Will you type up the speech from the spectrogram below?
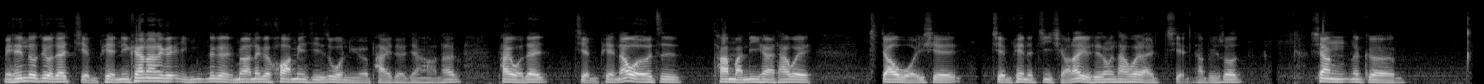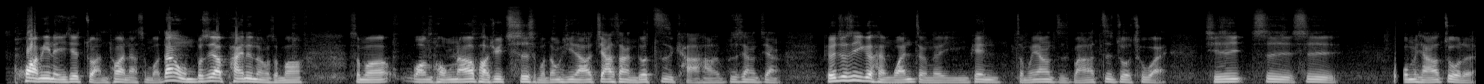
每天都只有在剪片。你看到那个影那个有没有那个画面，其实是我女儿拍的，这样哈，她拍我在剪片。然后我儿子他蛮厉害，他会教我一些剪片的技巧。那有些东西他会来剪，他比如说像那个。画面的一些转换啊什么，当然我们不是要拍那种什么什么网红，然后跑去吃什么东西，然后加上很多字卡哈，不是像这样。可是就是一个很完整的影片，怎么样子把它制作出来，其实是是我们想要做的。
